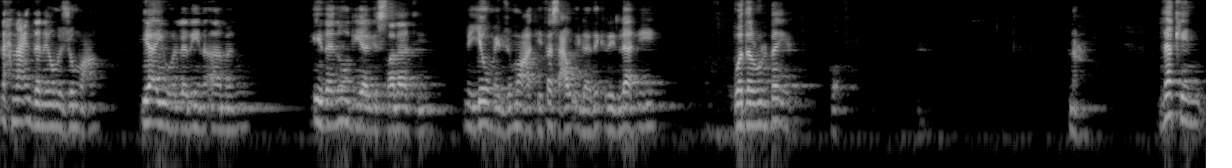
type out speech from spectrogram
نحن عندنا يوم الجمعة. يا أيها الذين آمنوا إذا نودي للصلاة من يوم الجمعة فاسعوا إلى ذكر الله وذروا البيع. نعم. لكن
